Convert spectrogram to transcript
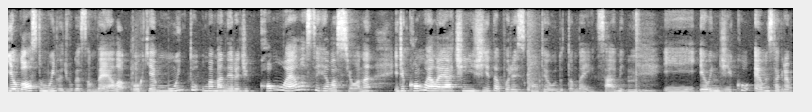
E eu gosto muito da divulgação dela porque é muito uma maneira de como ela se relaciona e de como ela é atingida por esse conteúdo também, sabe? E eu indico, é um Instagram,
